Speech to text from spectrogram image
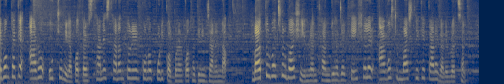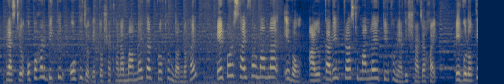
এবং তাকে আরও উচ্চ নিরাপত্তার স্থানে স্থানান্তরের কোনো পরিকল্পনার কথা তিনি জানেন না। বাহাত্তর বছর বয়সী ইমরান খান দু হাজার তেইশ সালের আগস্ট মাস থেকে কারাগারে রয়েছেন। রাষ্ট্রীয় উপহার বিক্রির অভিযোগে তোষাখানা মামলায় তার প্রথম দণ্ড হয়। এরপর সাইফার মামলা এবং আল কাদের ট্রাস্ট মামলায় দীর্ঘমেয়াদী সাজা হয়। এগুলোকে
